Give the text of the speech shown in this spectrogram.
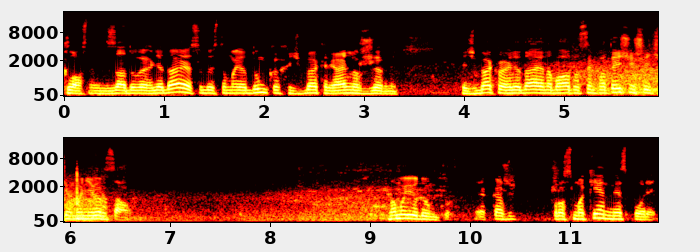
Класно він ззаду виглядає. Особисто моя думка, хетчбек реально жирний. Хетчбек виглядає набагато симпатичніше, ніж універсал. На мою думку, як кажуть, про смаки не спорять.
